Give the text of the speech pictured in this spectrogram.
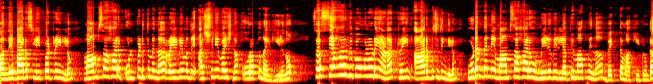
വന്ദേ ഭാരത് സ്ലീപ്പർ ട്രെയിനിലും മാംസാഹാരം ഉൾപ്പെടുത്തുമെന്ന് റെയിൽവേ മന്ത്രി അശ്വിനി വൈഷ്ണവ് ഉറപ്പു നൽകിയിരുന്നു. സസ്യാഹാര വിഭവങ്ങളോടെയാണ് ട്രെയിൻ ആരംഭിച്ചതെങ്കിലും ഉടൻ തന്നെ മാംസാഹാരവും മെനുവിൽ ലഭ്യമാക്കുമെന്ന് വ്യക്തമാക്കിയിട്ടുണ്ട്.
